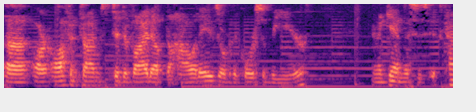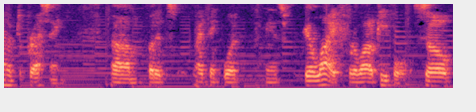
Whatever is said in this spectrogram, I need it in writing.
uh, are oftentimes to divide up the holidays over the course of the year. And again, this is it's kind of depressing, um, but it's I think what I mean it's real life for a lot of people. So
